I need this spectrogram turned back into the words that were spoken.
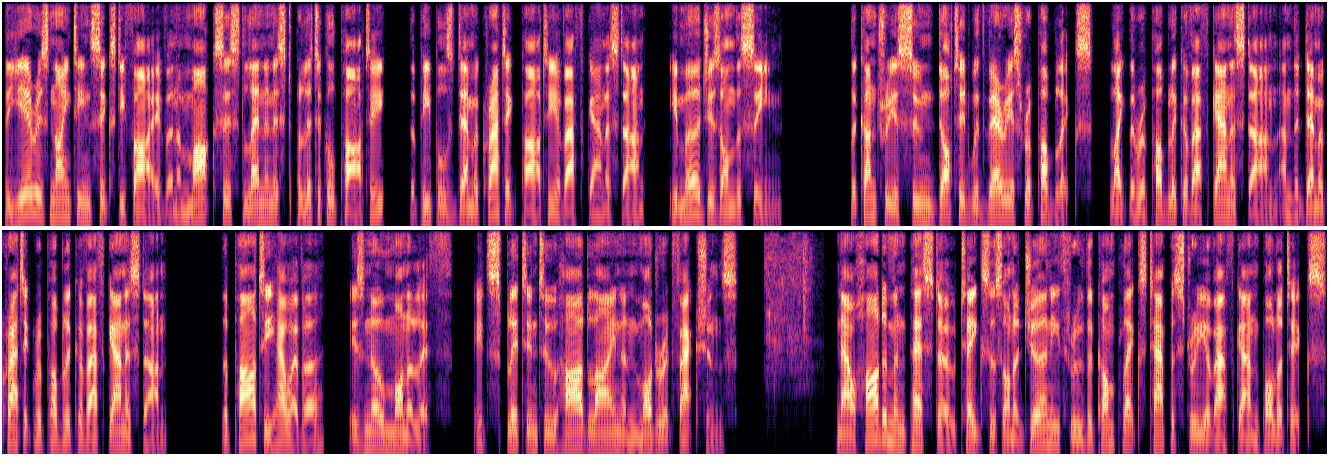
The year is 1965, and a Marxist Leninist political party, the People's Democratic Party of Afghanistan, emerges on the scene. The country is soon dotted with various republics, like the Republic of Afghanistan and the Democratic Republic of Afghanistan. The party, however, is no monolith. It's split into hardline and moderate factions. Now, Hardiman Pesto takes us on a journey through the complex tapestry of Afghan politics.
